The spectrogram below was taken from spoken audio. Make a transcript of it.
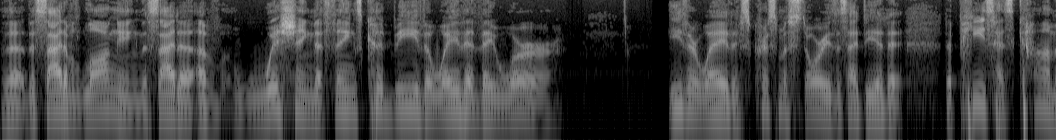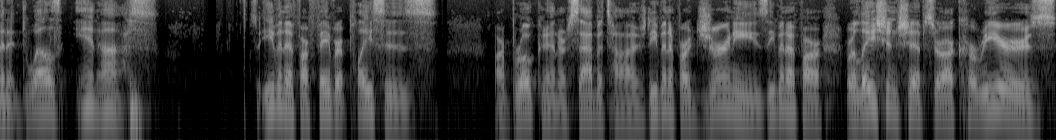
the the side of longing, the side of, of wishing that things could be the way that they were. Either way, this Christmas story is this idea that that peace has come and it dwells in us. So even if our favorite places are broken or sabotaged, even if our journeys, even if our relationships or our careers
